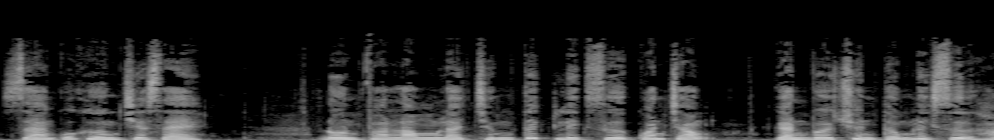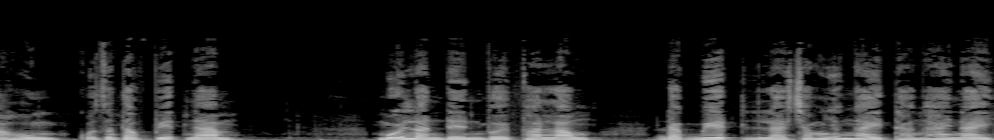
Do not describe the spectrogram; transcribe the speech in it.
Giàng Quốc Hương chia sẻ, đồn Pha Long là chứng tích lịch sử quan trọng gắn với truyền thống lịch sử hào hùng của dân tộc Việt Nam – mỗi lần đến với Pha Long, đặc biệt là trong những ngày tháng 2 này,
